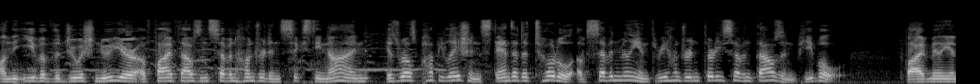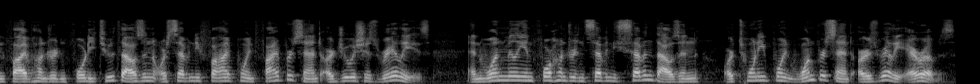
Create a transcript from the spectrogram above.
On the eve of the Jewish New Year of 5,769, Israel's population stands at a total of 7,337,000 people. 5,542,000 or 75.5% are Jewish Israelis, and 1,477,000 or 20.1% are Israeli Arabs.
